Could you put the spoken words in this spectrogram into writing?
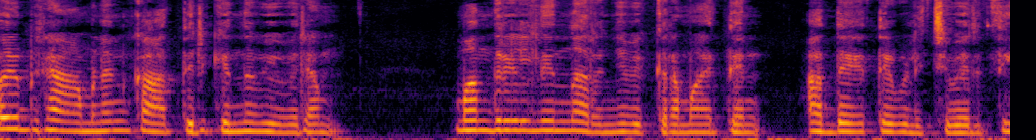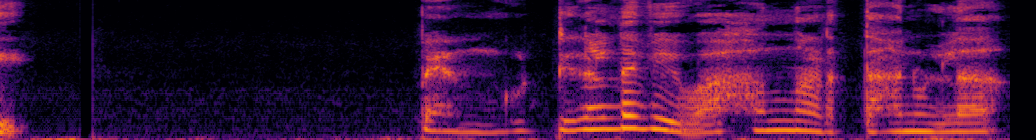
ഒരു ബ്രാഹ്മണൻ കാത്തിരിക്കുന്ന വിവരം മന്ത്രിയിൽ നിന്നറിഞ്ഞ് വിക്രമാദിത്യൻ അദ്ദേഹത്തെ വിളിച്ചു വരുത്തി. പെൺകുട്ടികളുടെ വിവാഹം നടത്താനുള്ള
